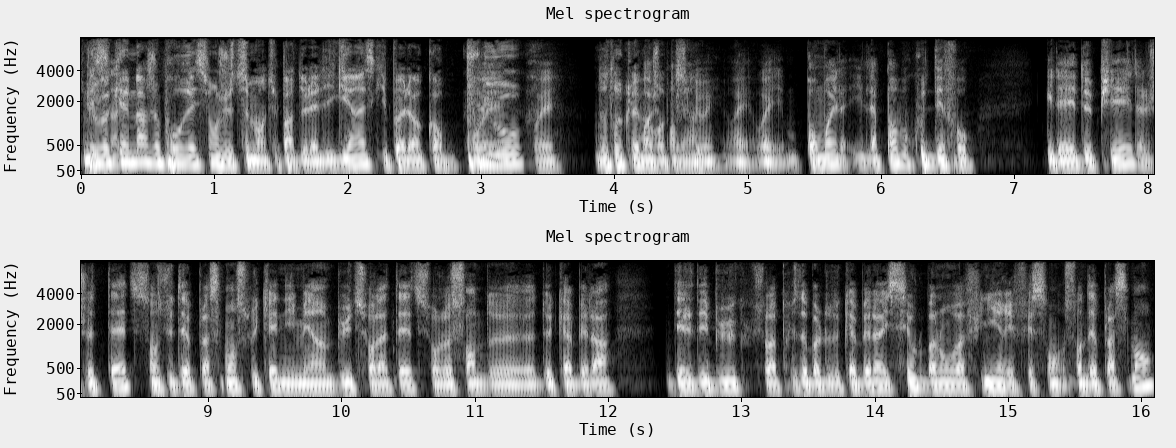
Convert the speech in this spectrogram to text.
Tu Mais ça- quelle marge de progression, justement? Tu parles de la Ligue 1, est-ce qu'il peut aller encore plus Oui, haut oui. d'autres clubs Moi, je pense que oui. oui, oui. Pour moi, il n'a pas beaucoup de défauts. Il a les deux pieds, il a le jeu de tête. Sens du déplacement, ce week-end, il met un but sur la tête, sur le centre de, de Cabella. Dès le début, sur la prise de balle de Cabella, il sait où le ballon va finir, il fait son, son déplacement.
